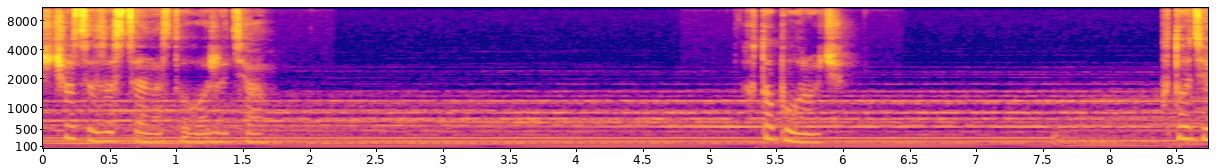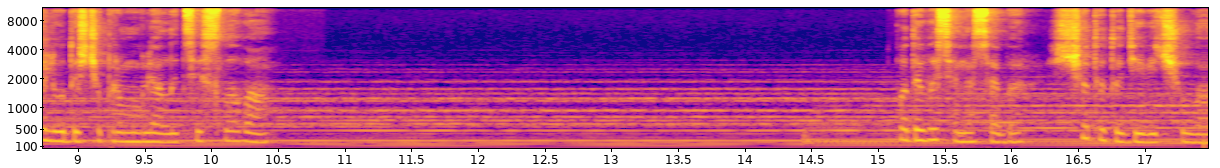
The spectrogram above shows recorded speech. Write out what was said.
Що це за сцена з твого життя? Хто поруч? Хто ті люди, що промовляли ці слова? Подивися на себе, що ти тоді відчула.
